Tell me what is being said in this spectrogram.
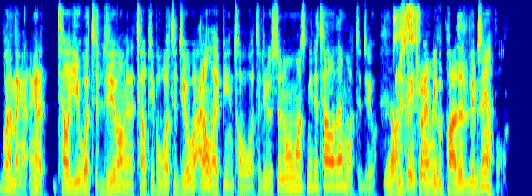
what am I? Gonna, I'm going to tell you what to do. I'm going to tell people what to do. I don't like being told what to do, so no one wants me to tell them what to do. Know, I'm just going to try and leave a positive example.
